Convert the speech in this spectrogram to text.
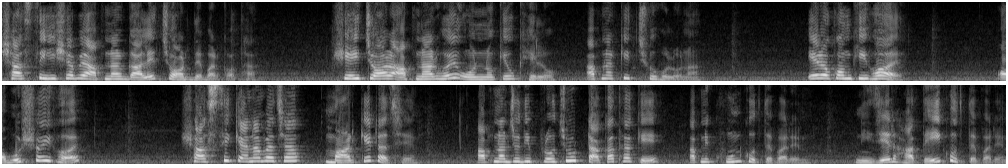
শাস্তি হিসাবে আপনার গালে চর দেবার কথা। সেই চর আপনার হয়ে অন্য কেউ খেলো। আপনার কিচ্ছু হলো না। এরকম কি হয়? অবশ্যই হয়। শাস্তি কেনা বেচা? মার্কেট আছে। আপনার যদি প্রচুর টাকা থাকে, আপনি খুন করতে পারেন। নিজের হাতেই করতে পারেন।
